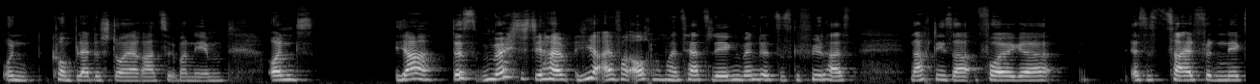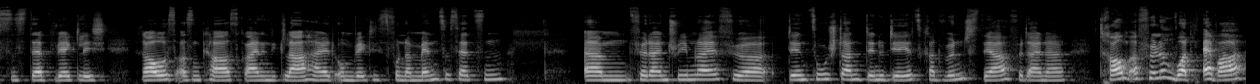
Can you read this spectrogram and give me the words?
und komplettes Steuerrad zu übernehmen. Und ja, das möchte ich dir halt hier einfach auch nochmal ins Herz legen, wenn du jetzt das Gefühl hast, nach dieser Folge, es ist Zeit für den nächsten Step, wirklich raus aus dem Chaos, rein in die Klarheit, um wirklich das Fundament zu setzen ähm, für dein Dreamlife, für den Zustand, den du dir jetzt gerade wünschst, ja, für deine Traumerfüllung, whatever,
